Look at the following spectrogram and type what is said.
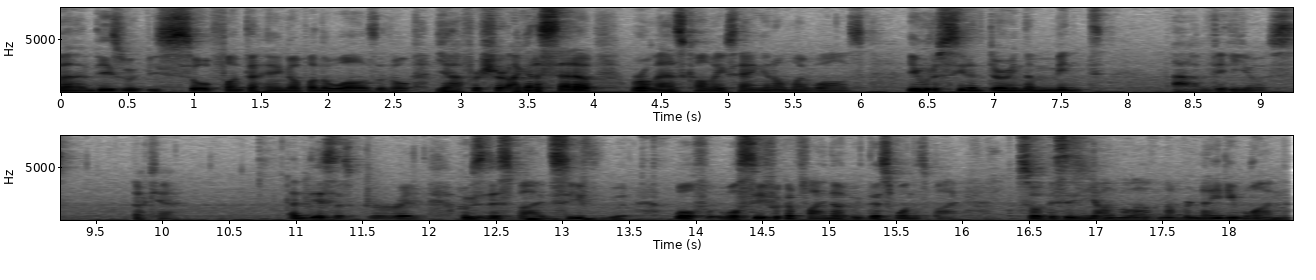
Man, these would be so fun to hang up on the walls at home. Yeah, for sure. I got a set of romance comics hanging on my walls. You would have seen it during the mint uh, videos. Okay, and this is great. Who's this by? See if we'll we'll see if we can find out who this one is by. So this is Young Love number ninety-one.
